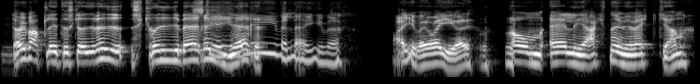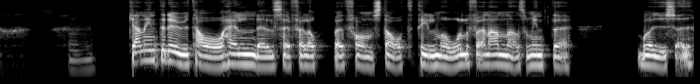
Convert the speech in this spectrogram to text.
Det har ju varit lite skrivi, skriverier livet. Aj, vad jag är. om älgjakt nu i veckan. Kan inte du ta händelseförloppet från start till mål för en annan som inte bryr sig?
